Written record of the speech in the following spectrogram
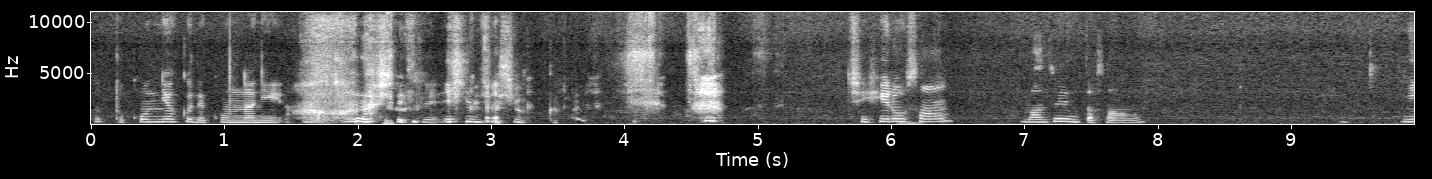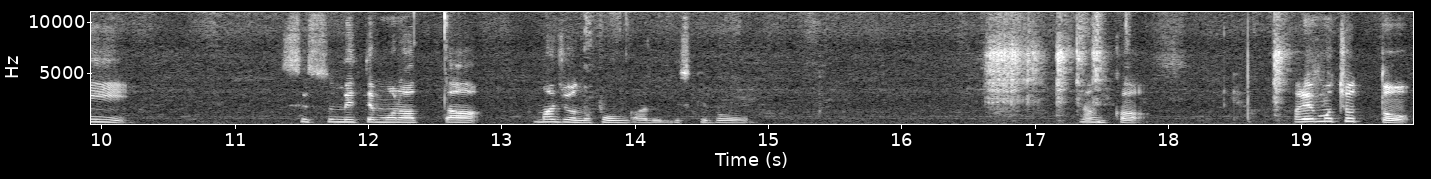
ちょっとこんにゃくでこんなに 話してていいんでしょうか。千尋さん？マゼンタさん？に勧めてもらった魔女の本があるんですけど、なんか、あれもちょっと、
